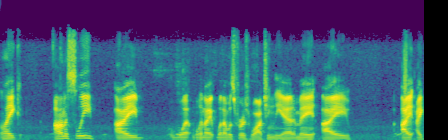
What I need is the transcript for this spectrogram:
like honestly i when i when i was first watching the anime i i i,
